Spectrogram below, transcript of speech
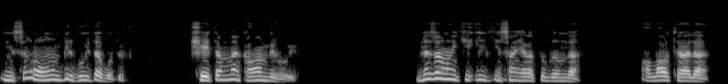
İnsanoğlunun bir huyu da budur. Şeytandan kalan bir huy. Ne zaman ki ilk insan yaratıldığında Allahu Teala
